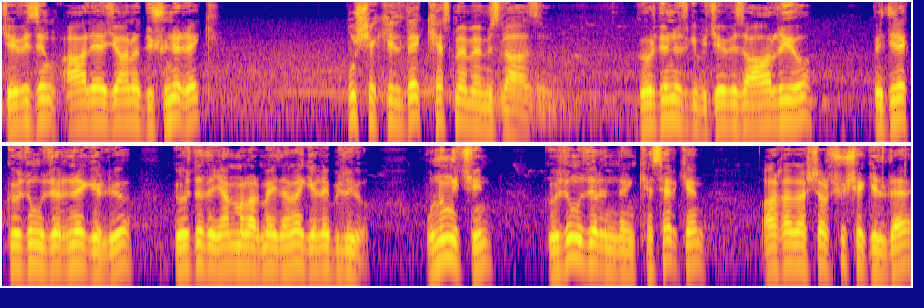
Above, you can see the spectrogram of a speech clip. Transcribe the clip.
cevizin ağlayacağını düşünerek bu şekilde kesmememiz lazım. Gördüğünüz gibi ceviz ağlıyor ve direkt gözün üzerine geliyor. Gözde de yanmalar meydana gelebiliyor. Bunun için gözün üzerinden keserken arkadaşlar şu şekilde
